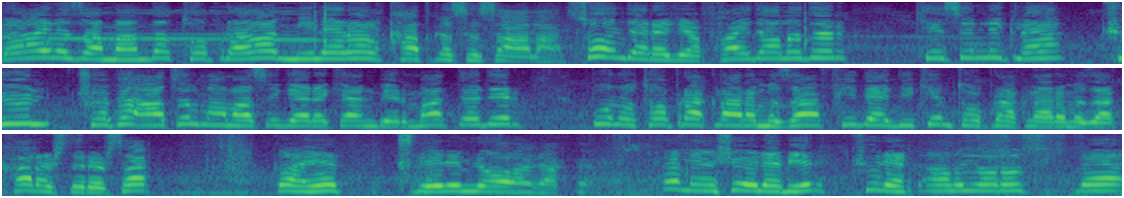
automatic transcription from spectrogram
ve aynı zamanda toprağa mineral katkısı sağlar. Son derece faydalıdır. Kesinlikle kül çöpe atılmaması gereken bir maddedir. Bunu topraklarımıza, fide dikim topraklarımıza karıştırırsak gayet verimli olacaktır. Hemen şöyle bir kürek alıyoruz ve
